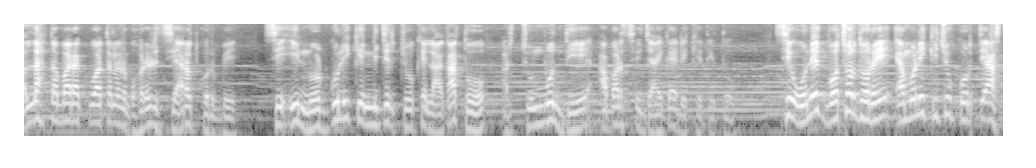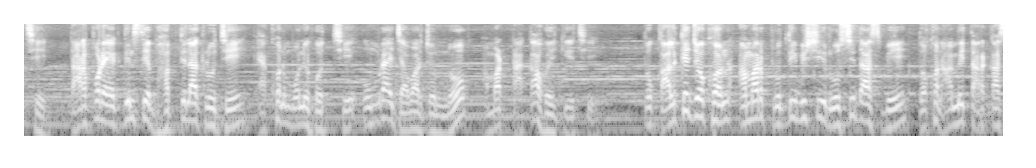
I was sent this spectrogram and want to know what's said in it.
আল্লাহ তাবারাক ওয়াতালার ঘরের জিয়ারত করবে, সে এই নোটগুলিকে নিজের চোখে লাগাতো আর চুম্বন দিয়ে আবার সে জায়গায় রেখে দিত। সে অনেক বছর ধরে এমনই কিছু করতে আসছে, তারপরে একদিন সে ভাবতে লাগল যে, এখন মনে হচ্ছে উমরায় যাওয়ার জন্য আমার টাকা হয়ে গিয়েছে। তো কালকে যখন আমার প্রতিবেশী রশিদ আসবে, তখন আমি তার কাছ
